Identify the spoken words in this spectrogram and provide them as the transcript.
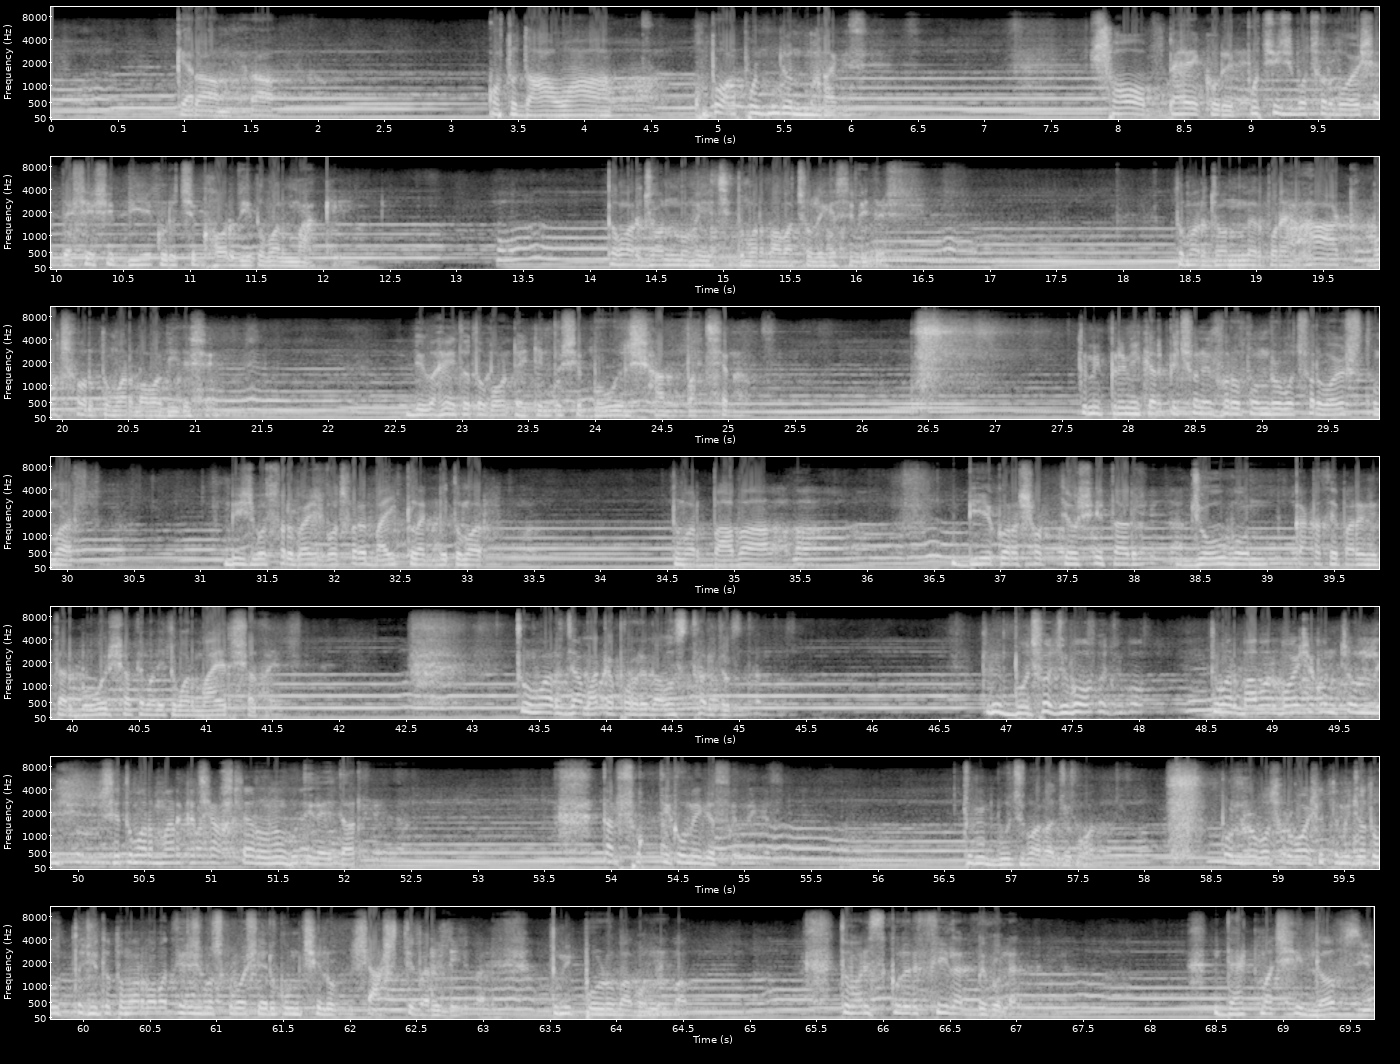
ক্যারাম কত দাওয়াত, কত আপনজন মারা গেছে। সব ব্যয় করে পঁচিশ বছর বয়সে দেশে এসে বিয়ে করেছে ঘর দিয়ে তোমার মাকে। তোমার জন্ম হয়েছে, তোমার বাবা চলে গেছে বিদেশ। তোমার জন্মের পরে আট বছর তোমার বাবা বিদেশে। বিবাহিত তো বটে কিন্তু সে বউয়ের স্বাদ পাচ্ছে না। তুমি প্রেমিকার পিছনে ঘোরো, পনেরো বছর বয়স তোমার, বিশ বছর, বাইশ বছরে বাইক লাগবে তোমার। তোমার বাবা বিয়ে করা সত্ত্বেও সে তার যৌবন কাটাতে পারেনি, তার বউয়ের সাথে মানে তোমার মায়ের সাথে। তোমার জামা কাপড়ের ব্যবস্থার জন্য। তুমি বোঝো যুবক, তোমার বাবার বয়স এখন চল্লিশ, সে তোমার মার কাছে আসলে আর অনুভূতি নেই তার। তার শক্তি কমে গেছে। তুমি বুঝবা না যুবক, পনেরো বছর বয়সে তুমি যত উত্তেজিত, তোমার বাবা তিরিশ বছর বয়সে এরকম ছিল, সে আসতে পারেনি। তুমি পড়বা বলে। তোমার স্কুলের ফি লাগবে বলে। That much he loves you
